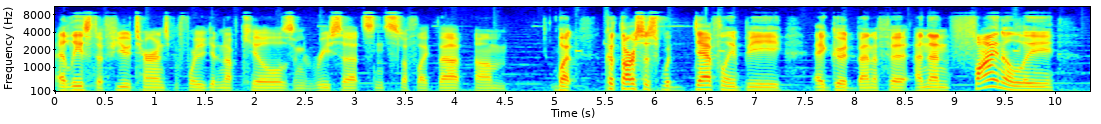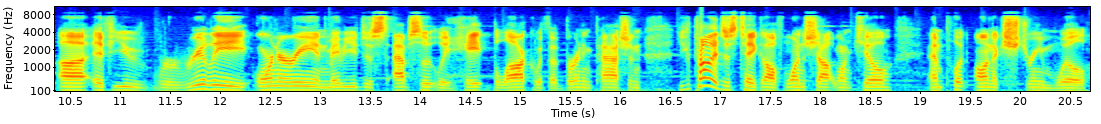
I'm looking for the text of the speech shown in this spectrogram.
at least a few turns before you get enough kills and resets and stuff like that. Um, but Catharsis would definitely be a good benefit. And then finally, uh, if you were really ornery and maybe you just absolutely hate block with a burning passion, you could probably just take off one shot, one kill, and put on extreme will.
